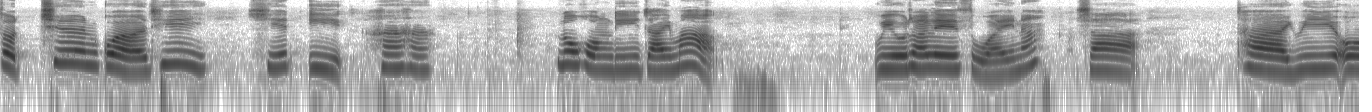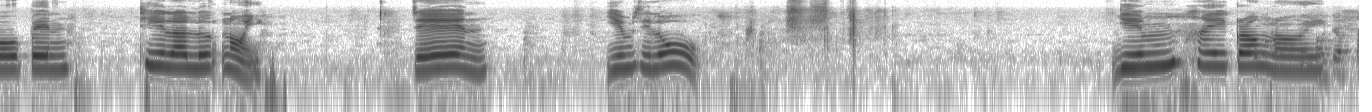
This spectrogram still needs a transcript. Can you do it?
สดชื่นกว่าที่คิดอีก ฮ่าฮ่าลูกคงดีใจมาก วิวทะเลสวยนะซาถ่ายวิดีโอเป็นที่ระลึกหน่อย เจน ยิ้มสิลูก ยิ้มให้กล้องหน่อยเขาจะไป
